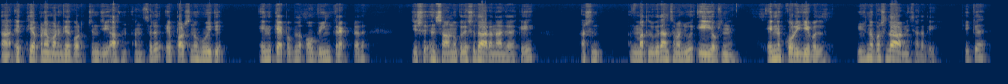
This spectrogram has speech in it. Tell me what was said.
ਤਾਂ ਇੱਥੇ ਆਪਣਾ ਬਣ ਗਿਆ ਕੁਐਸਚਨ ਜੀ। ਆਨਸਰ ਇਹ person who is incapable of being corrected ਜਿਸ ਇਨਸਾਨ ਨੂੰ ਕਦੇ ਸੁਧਾਰਿਆ ਨਾ ਜਾ ਕੇ ਅਸ ਮਤਲਬ ਇਹਦਾ ਆਨਸਰ ਬਣ ਜੂਗਾ ਏ ਆਪਸ਼ਨ ਇਨਕੋਰੀਜੇਬਲ ਇਸ ਨੂੰ ਆਪਾਂ ਸੁਧਾਰ ਨਹੀਂ ਸਕਦੇ। ਠੀਕ ਹੈ?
